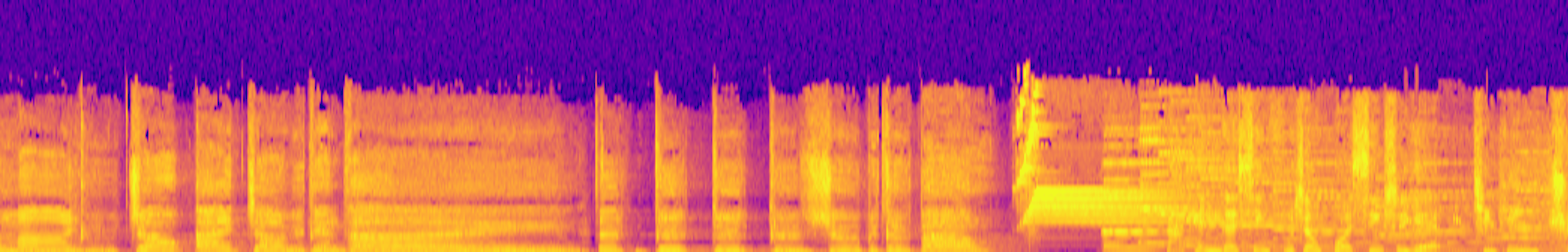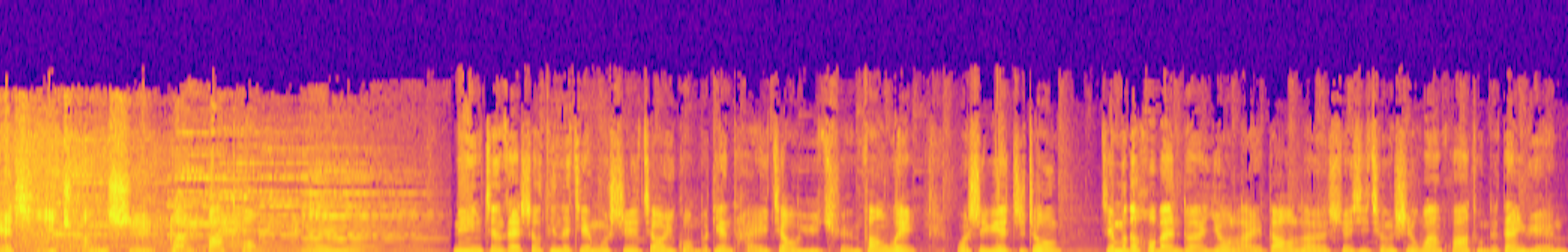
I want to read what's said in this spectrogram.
mind，就爱教育电台。打开您的幸福生活新视野，请听学习城市万花筒。您正在收听的节目是教育广播电台《教育全方位》，我是岳志忠。节目的后半段又来到了学习城市万花筒的单元。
